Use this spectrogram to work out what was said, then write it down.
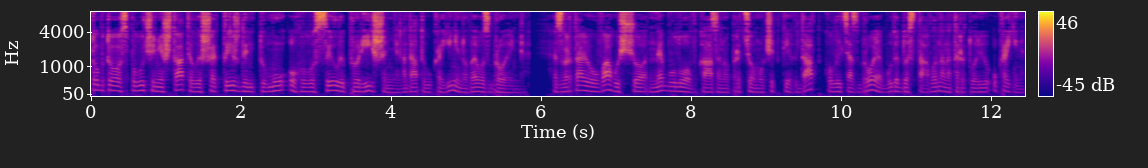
Тобто Сполучені Штати лише тиждень тому оголосили про рішення надати Україні нове озброєння. Звертаю увагу, що не було вказано при цьому чітких дат, коли ця зброя буде доставлена на територію України.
